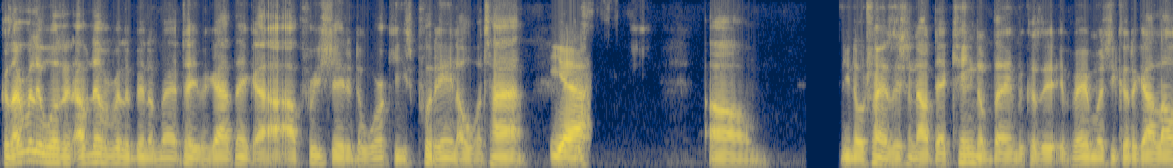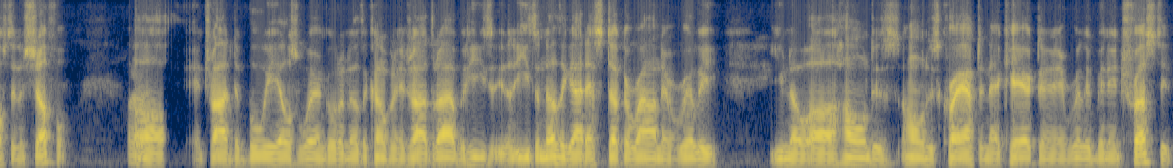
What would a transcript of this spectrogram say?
because I really wasn't. I've never really been a Matt Taven guy. I think I, I appreciated the work he's put in over time. Yeah. Um, you know, transition out that kingdom thing because it, it very much he could have got lost in the shuffle, mm. uh, and tried to buoy elsewhere and go to another company and try to thrive. But he's he's another guy that stuck around and really, you know, uh, honed his honed his craft and that character and really been entrusted.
